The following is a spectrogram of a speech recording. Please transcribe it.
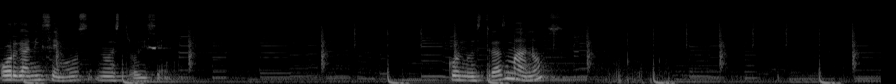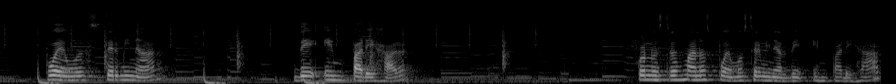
organicemos nuestro diseño. Con nuestras manos podemos terminar de emparejar. Con nuestras manos podemos terminar de emparejar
